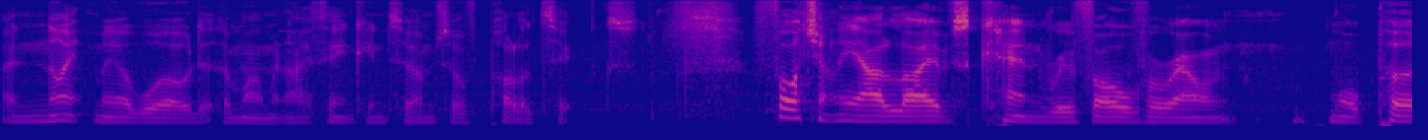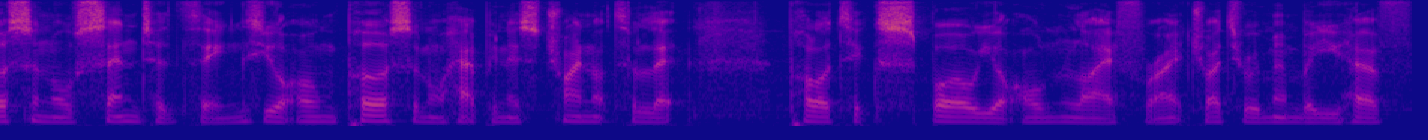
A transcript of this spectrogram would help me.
a nightmare world at the moment, I think, in terms of politics. Fortunately, our lives can revolve around more personal centered things, your own personal happiness. Try not to let politics spoil your own life, right? Try to remember you have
